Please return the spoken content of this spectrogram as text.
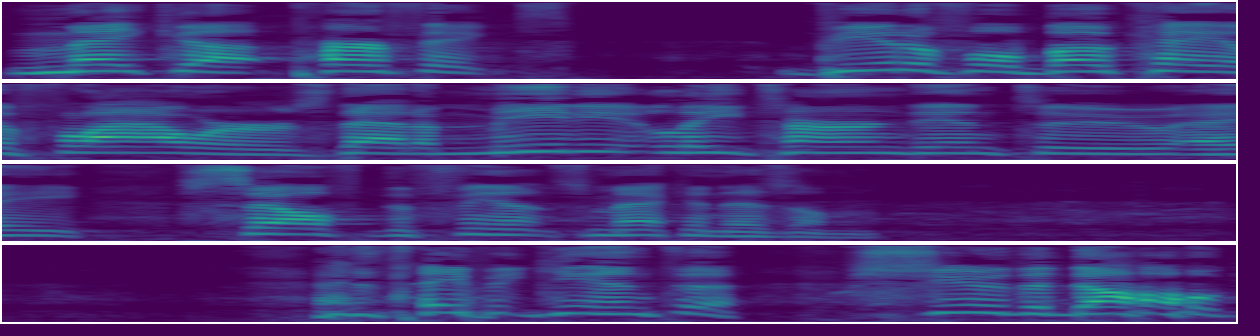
makeup perfect, beautiful bouquet of flowers that immediately turned into a self defense mechanism. As they began to shoo the dog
